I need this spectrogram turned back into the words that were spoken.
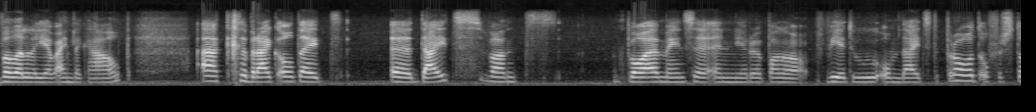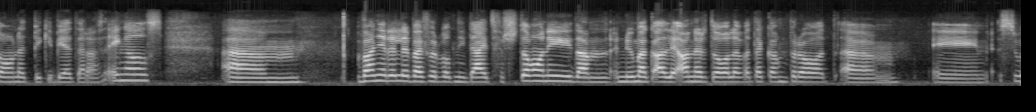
wil hulle jou eintlik help. Ek gebruik altyd 'n uh, eh, Duits want baie mense in Europa weet hoe om Duits te praat of verstaan dit bietjie beter as Engels. Ehm um, wanneer hulle byvoorbeeld nie Duits verstaan nie, dan noem ek al die ander tale wat ek kan praat. Ehm um, en so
